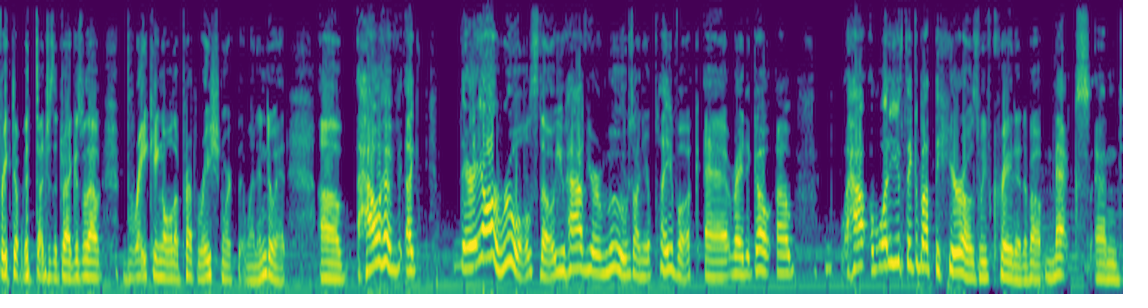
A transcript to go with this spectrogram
freedom in Dungeons and Dragons without breaking all the preparation work that went into it. Uh, how have like there are rules though. You have your moves on your playbook uh, ready to go. Uh, how what do you think about the heroes we've created about Mex and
